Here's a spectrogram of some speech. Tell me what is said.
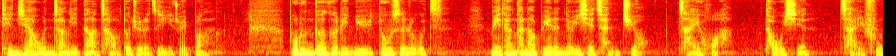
天下文章一大抄，都觉得自己最棒。不论各个领域都是如此。每当看到别人有一些成就、才华、头衔、财富、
